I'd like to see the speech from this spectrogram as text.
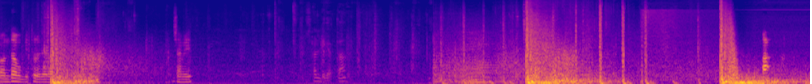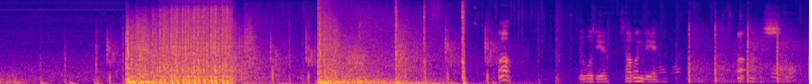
언덕 밑으로 내려. 잠이 살리겠다. 아! 아! 요거 뒤에 4번 뒤에 아, 아, 씨. 어?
